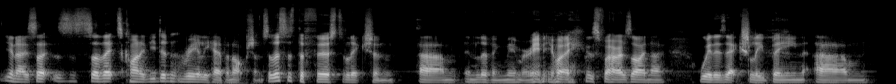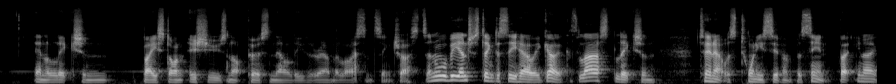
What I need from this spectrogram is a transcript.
you know, so so that's kind of you didn't really have an option. So this is the first election um, in living memory, anyway, as far as I know, where there's actually been um, an election based on issues, not personalities, around the licensing trusts. And it will be interesting to see how we go because last election turnout was 27%. But, you know,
